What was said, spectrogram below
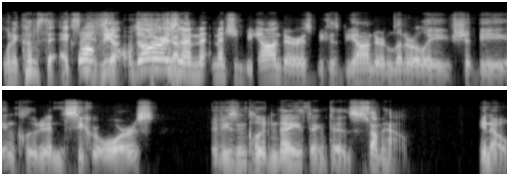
When it comes to X Men, Well, the, the only reason I me- mentioned Beyonder is because Beyonder literally should be included in Secret Wars if he's included in anything, because somehow you know.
